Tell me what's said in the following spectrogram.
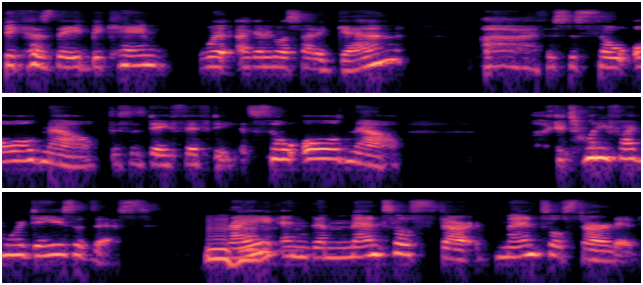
because they became what I got to go outside again. Ah, this is so old now. This is day 50. It's so old now like 25 more days of this mm-hmm. right and the mental start mental started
